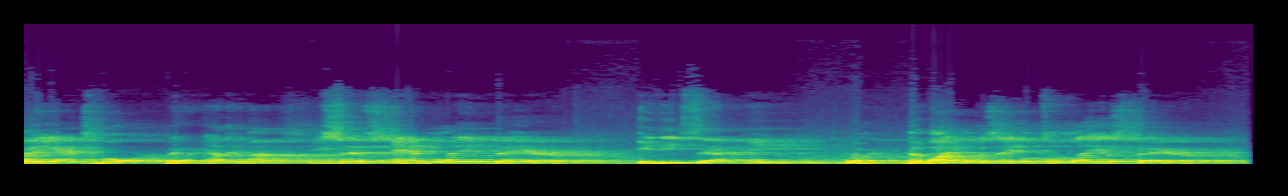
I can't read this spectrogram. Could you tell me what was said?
But he adds more. Pero añade más. He says, and laid bare. Y dice allí, go ahead. The Bible is able to lay us bare.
